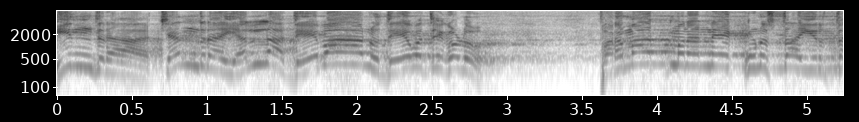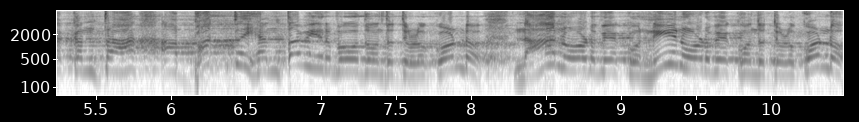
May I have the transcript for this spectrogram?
ಇಂದ್ರ, ಚಂದ್ರ ಎಲ್ಲ ದೇವಾನು ದೇವತೆಗಳು ಪರಮಾತ್ಮನನ್ನೇ ಕುಣಿಸ್ತಾ ಇರ್ತಕ್ಕಂಥ ಆ ಭಕ್ತ ಎಂಥವು ಇರಬಹುದು ಅಂತ ತಿಳ್ಕೊಂಡು ನಾ ನೋಡಬೇಕು ನೀ ನೋಡಬೇಕು ಅಂತ ತಿಳ್ಕೊಂಡು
